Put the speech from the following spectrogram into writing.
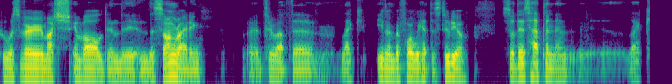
who was very much involved in the in the songwriting uh, throughout the like even before we hit the studio. So this happened and like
